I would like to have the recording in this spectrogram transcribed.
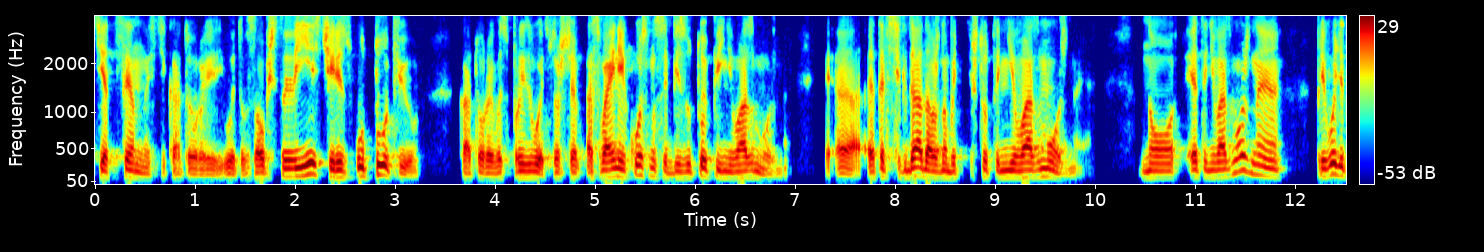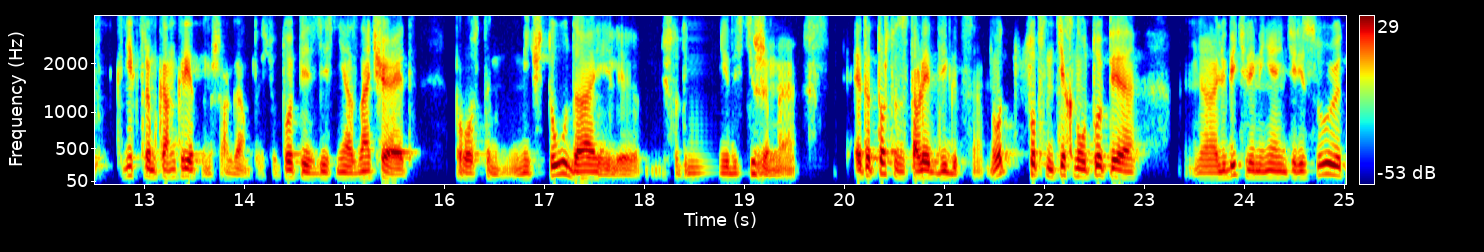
те ценности, которые у этого сообщества есть, через утопию, которое воспроизводится. Потому что освоение космоса без утопии невозможно. э, это всегда должно быть что-то невозможное. Но это невозможное приводит к некоторым конкретным шагам. То есть утопия здесь не означает просто мечту, да, или что-то недостижимое. Это то, что заставляет двигаться. Вот, собственно, техноутопия э, любителей меня интересует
